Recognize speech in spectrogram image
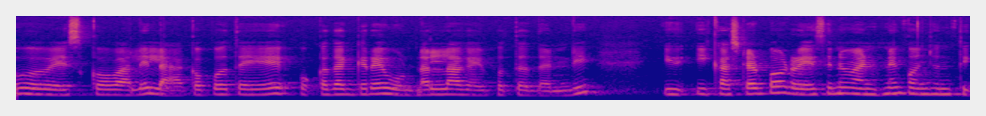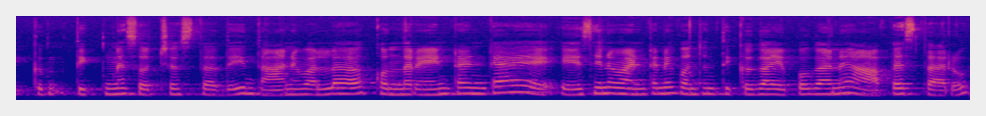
వేసుకోవాలి. లేకపోతే ఒక దగ్గరే ఉండల్లాగా అయిపోతుందండి. ఈ- ఈ కస్టర్డ్ పౌడర్ వేసిన వెంటనే కొంచెం థిక్ థిక్నెస్ వచ్చేస్తుంది. దానివల్ల కొందరు ఏంటంటే వేసిన వెంటనే కొంచెం థిక్గా అయిపోగానే ఆపేస్తారు.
